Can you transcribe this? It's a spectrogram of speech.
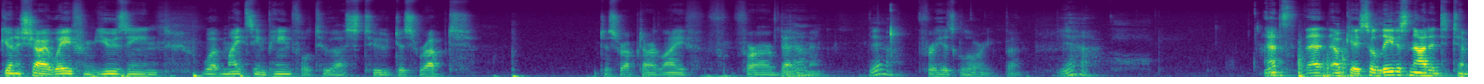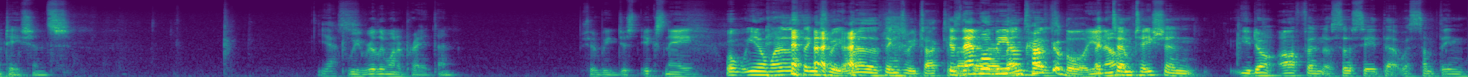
going to shy away from using what might seem painful to us to disrupt disrupt our life f- for our betterment, yeah. for His glory. But Yeah. That's that. Okay, so lead us not into temptations. Yes. Do we really want to pray it then? Should we just ixnay? Well, you know, one of the things we one of the things we talked about Because then we'll be was, uncomfortable, you like know. temptation. You don't often associate that with something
